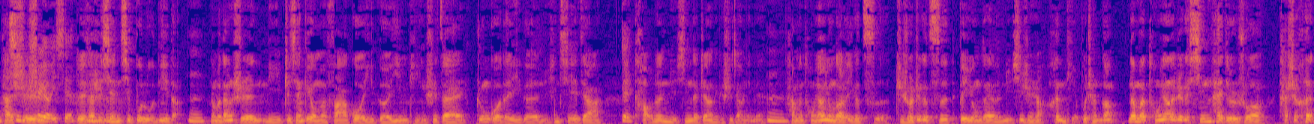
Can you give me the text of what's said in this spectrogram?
他是是有一些，对，他是嫌弃不努力的。嗯，那么当时你之前给我们发过一个音频，是在中国的一个女性企业家。对，讨论女性的这样的一个视角里面，嗯，他们同样用到了一个词，只说这个词被用在了女性身上，恨铁不成钢。那么同样的这个心态就是说，他是恨，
